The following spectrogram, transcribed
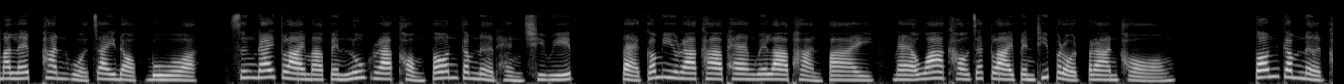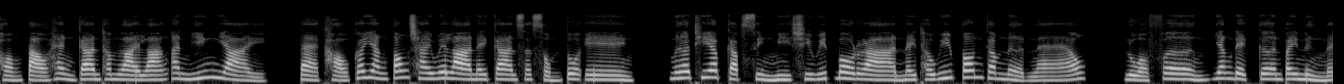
เมล็ดพันธุ์หัวใจดอกบัว ซึ่งได้กลายมาเป็นลูกรักของต้นกำเนิดแห่งชีวิต แต่ก็มีราคาแพงเวลาผ่านไป แม้ว่าเขาจะกลายเป็นที่โปรดปรานของ ต้นกำเนิดของเต่าแห่งการทำลายล้างอันยิ่งใหญ่ แต่เขาก็ยังต้องใช้เวลาในการสะสมตัวเอง เมื่อเทียบกับสิ่งมีชีวิตโบราณในทวีปต้นกำเนิดแล้ว หลัวเฟิงยังเด็กเกินไปหนึ่งใน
